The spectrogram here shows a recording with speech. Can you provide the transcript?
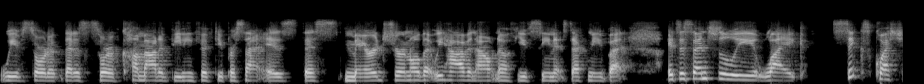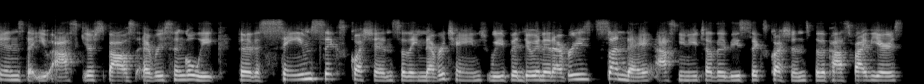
we've sort of that has sort of come out of beating 50% is this marriage journal that we have. And i don't know if you've seen it stephanie but it's essentially like six questions that you ask your spouse every single week. They're the same six questions, so they never change. We've been doing it every Sunday, asking each other these six questions for the past five years.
